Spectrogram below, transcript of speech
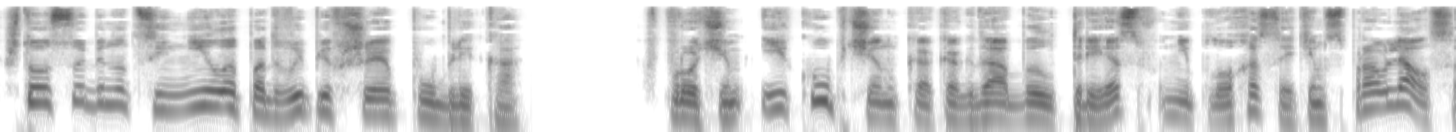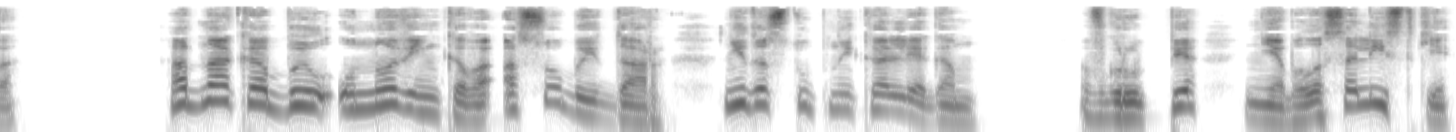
что особенно ценила подвыпившая публика. Впрочем, и Купченко, когда был трезв, неплохо с этим справлялся. Однако был у новенького особый дар, недоступный коллегам. В группе не было солистки,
